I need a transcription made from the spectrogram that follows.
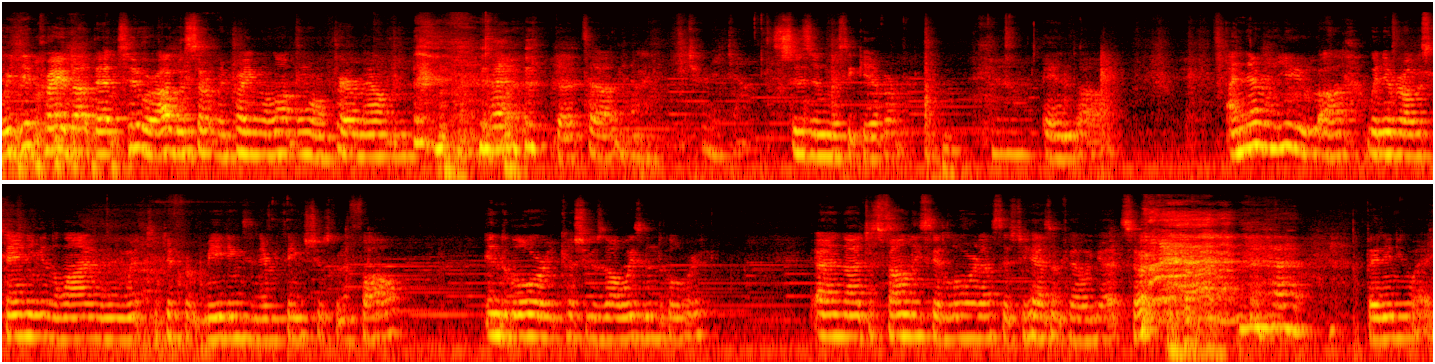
We did pray about that too, or I was certainly praying a lot more on Prayer Mountain. but uh, Susan was a giver. And uh, I never knew, uh, whenever I was standing in the line when we went to different meetings and everything, she was going to fall into glory because she was always in the glory. And I just finally said, Lord, I said, she hasn't failed yet. So, but anyway,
